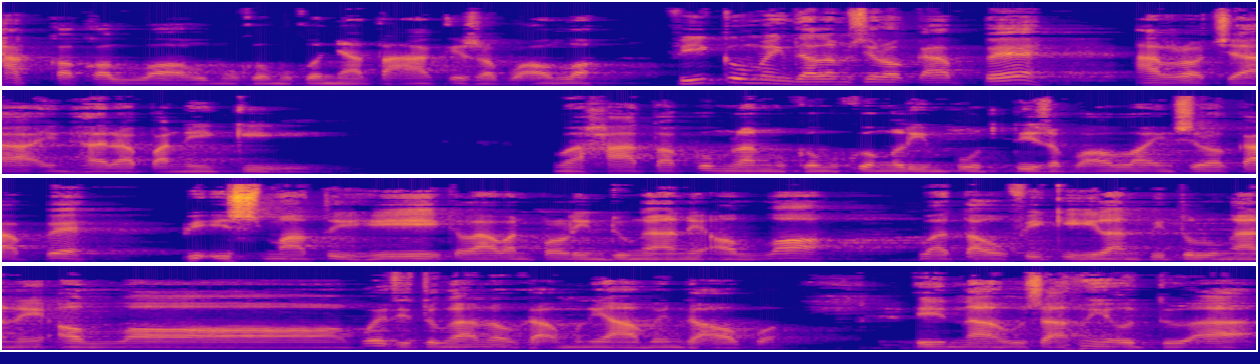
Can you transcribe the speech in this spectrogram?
Haqqaqallahu muga-muga nyatakake sapa Allah fikum ing dalam sira kabeh arroja ing harapan iki. Wa hatakum lan muga-muga nglimputi sapa Allah ing sira kabeh bi ismatihi kelawan pelindungane Allah wa taufiqihi lan pitulungane Allah. Kowe ditungano gak muni amin gak apa. innahu sami doa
